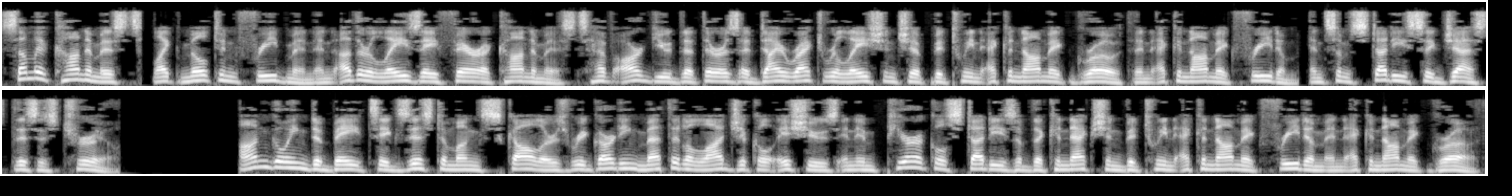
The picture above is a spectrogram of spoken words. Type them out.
Some economists, like Milton Friedman and other laissez-faire economists have argued that there is a direct relationship between economic growth and economic freedom, and some studies suggest this is true. Ongoing debates exist among scholars regarding methodological issues in empirical studies of the connection between economic freedom and economic growth.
